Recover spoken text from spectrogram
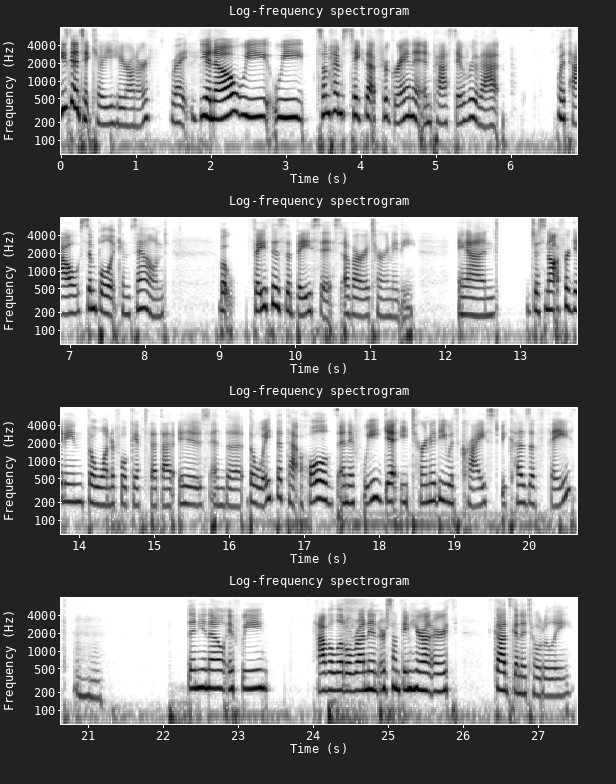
He's going to take care of you here on earth. right You know, we we sometimes take that for granted and passed over that with how simple it can sound. But faith is the basis of our eternity. And just not forgetting the wonderful gift that that is and the the weight that that holds and if we get eternity with Christ because of faith, mm-hmm. then you know, if we have a little run in or something here on earth, God's going to totally,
